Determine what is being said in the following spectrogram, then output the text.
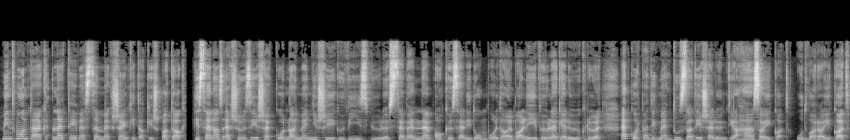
Mint mondták, ne tévesszem meg senkit a kispatak, hiszen az esőzésekkor nagy mennyiségű víz gyűl össze bennem a közeli domboldalban lévő legelőkről, ekkor pedig megduzzad és elönti a házaikat, udvaraikat.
